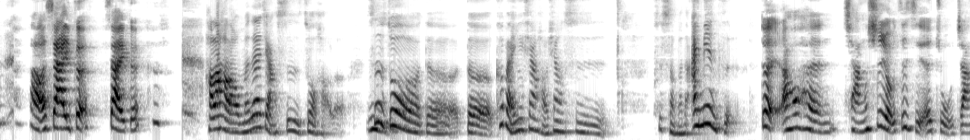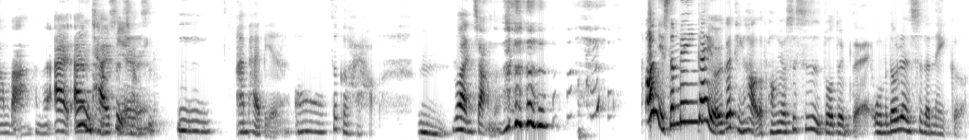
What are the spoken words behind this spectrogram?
好，下一个，下一个。好了好了，我们再讲狮子座好了。狮子座的的刻板印象好像是是什么呢？爱面子，对，然后很强势，有自己的主张吧，可能爱安排别人，嗯嗯，安排别人。哦，这个还好。嗯，乱讲的。哦，你身边应该有一个挺好的朋友是狮子座，对不对？我们都认识的那个。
